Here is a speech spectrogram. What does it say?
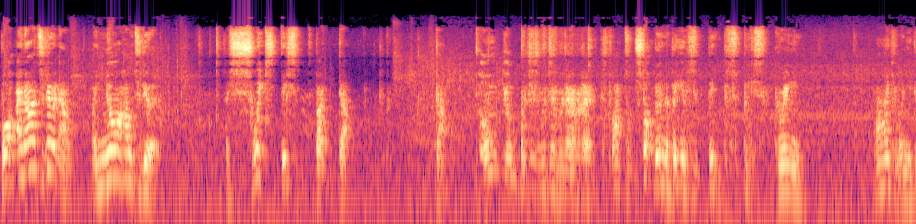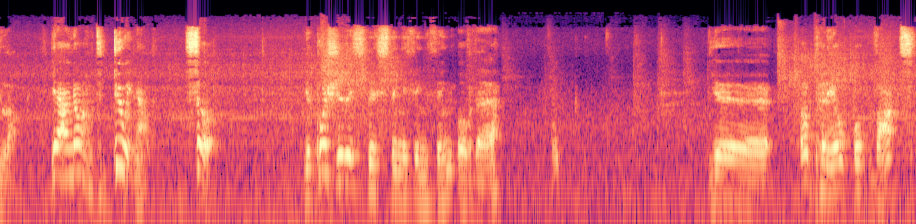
but I know how to do it now. I know how to do it. I switch this back down, you stop doing the big, big, big screen. I like it when you do that. Yeah, I know how to do it now. So, you push this this thingy thing thing over there. Oh. Yeah, up hill, up that.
